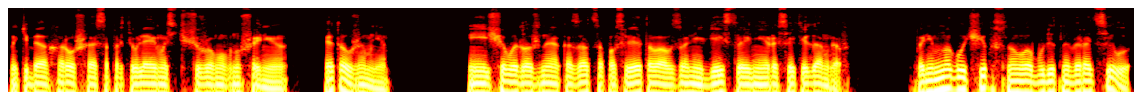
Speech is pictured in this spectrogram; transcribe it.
У тебя хорошая сопротивляемость чужому внушению – это уже мне. И еще вы должны оказаться после этого в зоне действия нейросети гангов. Понемногу чип снова будет набирать силу,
